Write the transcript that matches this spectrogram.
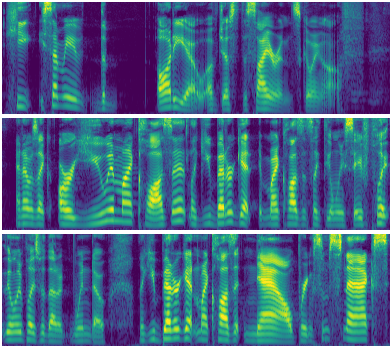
He, he sent me the audio of just the sirens going off. And I was like, "Are you in my closet? Like, you better get my closet's like the only safe place, the only place without a window. Like, you better get in my closet now. Bring some snacks.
